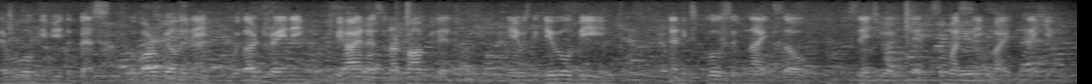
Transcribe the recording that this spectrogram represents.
and we will give you the best of our ability with our training behind us and our confidence. It, was, it will be an explosive night, so stay tuned. It's a must-see fight. Thank you.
